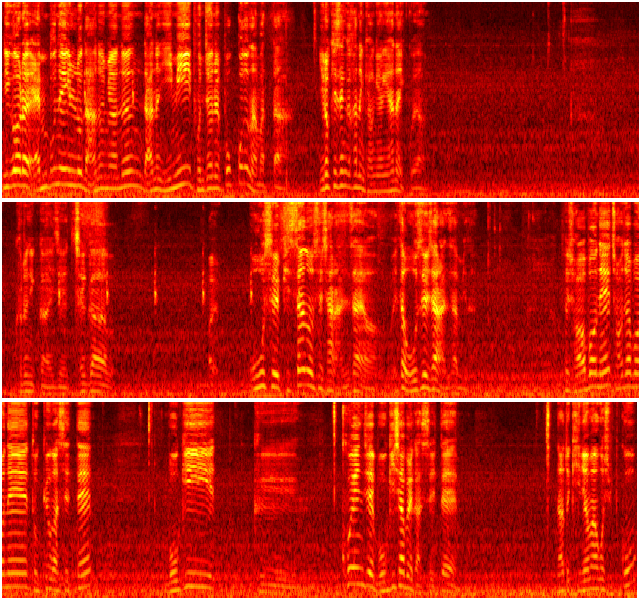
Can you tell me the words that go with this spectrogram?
이거를 n분의 1로 나누면은 나는 이미 본전을 뽑고도 남았다. 이렇게 생각하는 경향이 하나 있고요. 그러니까 이제 제가 옷을 비싼 옷을 잘 안 사요. 일단 옷을 잘 안 삽니다. 저번에 저저번에 도쿄 갔을 때 모기 그 코엔즈의 모기샵을 갔을 때 나도 기념하고 싶고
